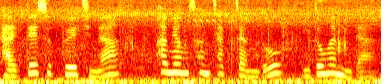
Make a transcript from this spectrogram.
갈대숲을 지나 화명 선착장으로 이동합니다.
